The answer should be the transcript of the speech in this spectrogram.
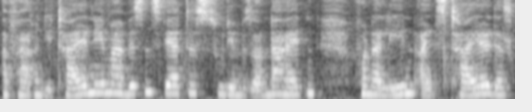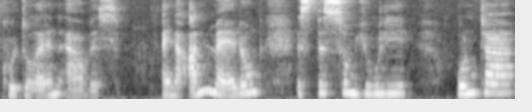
erfahren die Teilnehmer Wissenswertes zu den Besonderheiten von Alleen als Teil des kulturellen Erbes. Eine Anmeldung ist bis zum Juli unter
